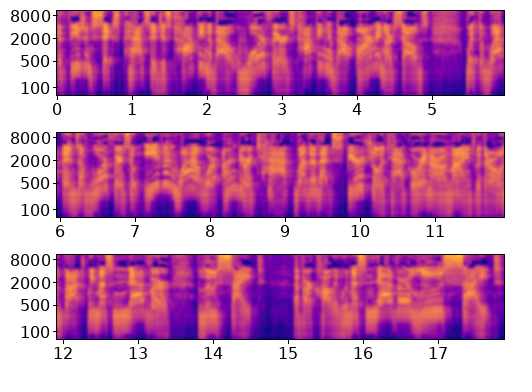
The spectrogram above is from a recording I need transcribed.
Ephesians 6 passage is talking about warfare. It's talking about arming ourselves with the weapons of warfare. So even while we're under attack, whether that's spiritual attack or in our own minds with our own thoughts, we must never lose sight of our calling. We must never lose sight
